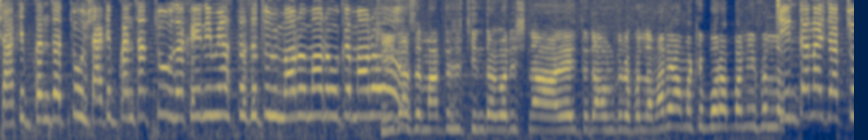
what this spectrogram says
সাকিব খান চাচ্চু সাকিব খান চাচ্চু দেখে এনিমি আসতেছে তুমি মারো মারো ওকে মারো। ঠিক আছে মারতেছি চিন্তা করিস না এই তো ডাউন করে ফেললাম। আরে আমাকে বরফ বানিয়ে ফেলল। চিন্তা নাই চাচ্চু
